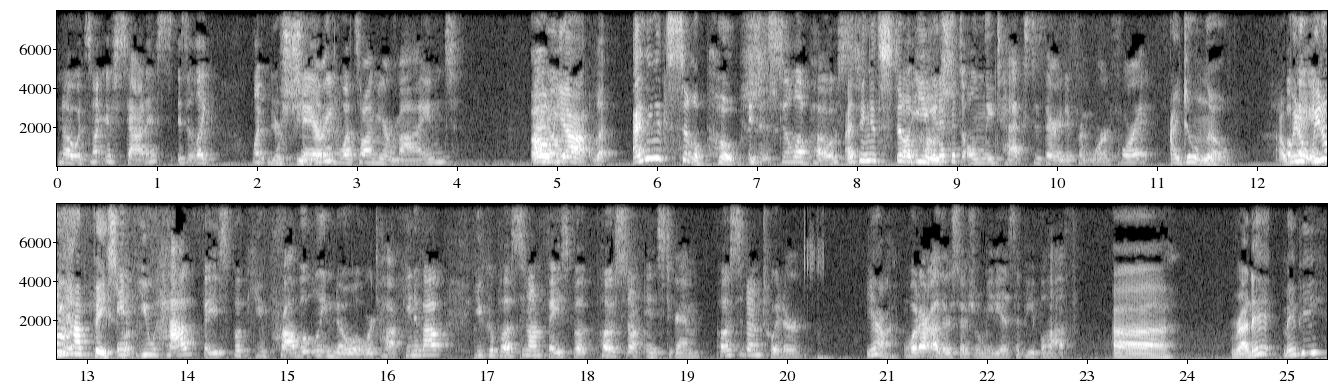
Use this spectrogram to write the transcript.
No, it's not your status. Is it like like Your feed? sharing what's on your mind? Oh don't- yeah, like, I think it's still a post. Is it still a post? I think it's still But a even post. if it's only text, is there a different word for it? I don't know. Okay, we don't. We don't you- have Facebook. If you have Facebook, you probably know what we're talking about. You could post it on Facebook, post it on Instagram, post it on Twitter. Yeah. What are other social medias that people have? Uh, Reddit maybe.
